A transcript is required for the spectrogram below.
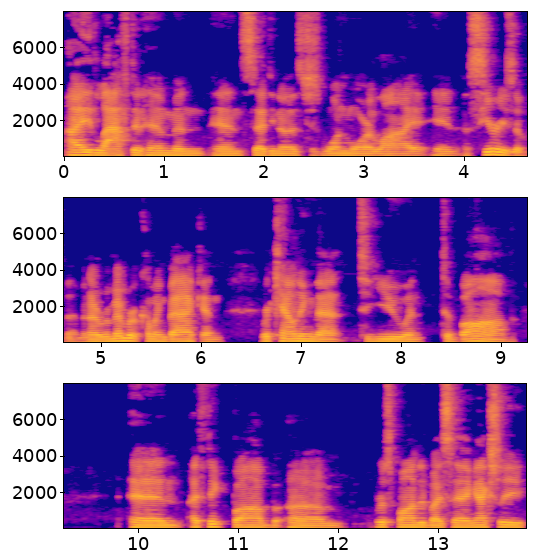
I laughed at him and, and said, you know, it's just one more lie in a series of them. And I remember coming back and recounting that to you and to Bob. And I think Bob um, responded by saying, actually,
